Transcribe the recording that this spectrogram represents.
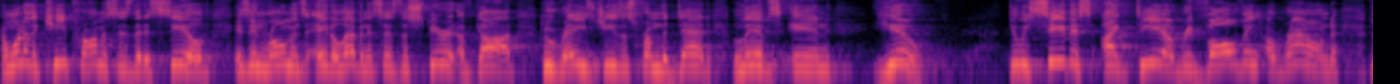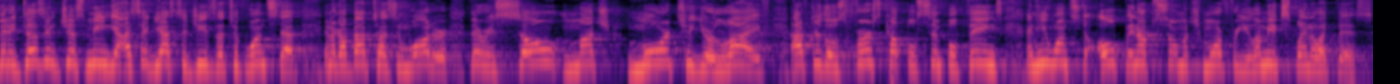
And one of the key promises that is sealed is in Romans 8:11. It says, "The Spirit of God who raised Jesus from the dead lives in you." Do we see this idea revolving around that it doesn't just mean, yeah, I said yes to Jesus, I took one step and I got baptized in water. There is so much more to your life after those first couple simple things, and He wants to open up so much more for you. Let me explain it like this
